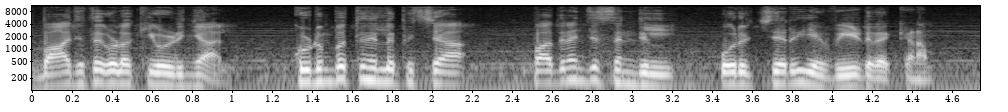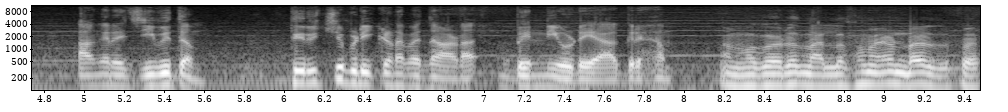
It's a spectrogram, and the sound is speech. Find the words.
ബാധ്യതകളൊക്കെ ഒഴിഞ്ഞാൽ കുടുംബത്തിന് ലഭിച്ച പതിനഞ്ച് സെന്റിൽ ഒരു ചെറിയ വീട് വെക്കണം. അങ്ങനെ ജീവിതം തിരിച്ചുപിടിക്കണമെന്നാണ് ബെന്നിയുടെ ആഗ്രഹം. നമുക്കൊരു നല്ല സമയം ഉണ്ടായിരുന്നു ഇപ്പോൾ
